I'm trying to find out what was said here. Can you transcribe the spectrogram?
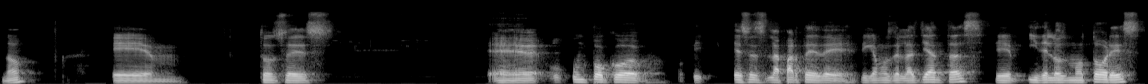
¿no? Eh, entonces, eh, un poco esa es la parte de, digamos, de las llantas y de los motores.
